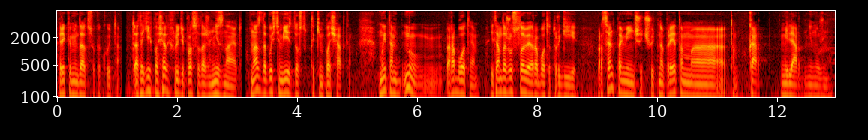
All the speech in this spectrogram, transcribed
рекомендацию какую-то. О таких площадках люди просто даже не знают. У нас, допустим, есть доступ к таким площадкам. Мы там, ну, работаем, и там даже условия работы другие. Процент поменьше чуть, но при этом э, там карт миллиард не нужно.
